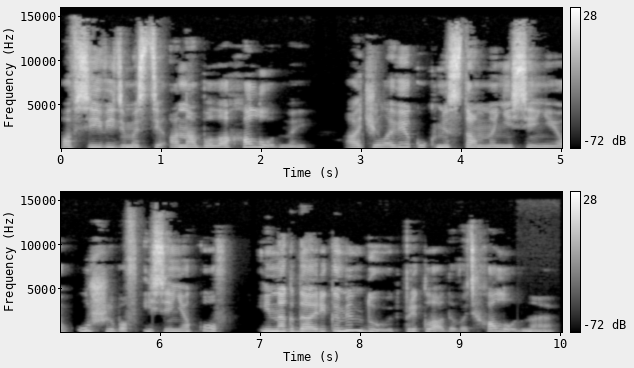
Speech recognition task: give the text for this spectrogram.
По всей видимости, она была холодной, а человеку к местам нанесения ушибов и синяков иногда рекомендуют прикладывать холодное.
